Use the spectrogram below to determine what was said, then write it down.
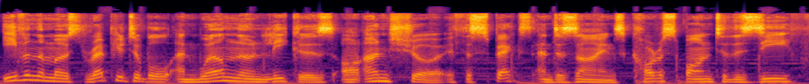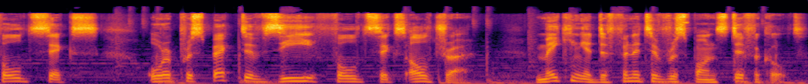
even the most reputable and well-known leakers are unsure if the specs and designs correspond to the Z Fold 6 or a prospective Z Fold 6 Ultra, making a definitive response difficult.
